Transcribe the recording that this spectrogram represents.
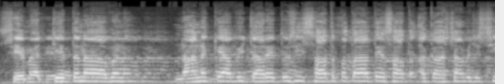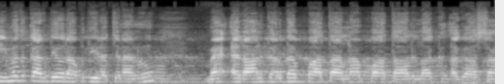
ਸੇ ਮੈਂ ਚੇਤਨਾ ਆਵਣ। ਨਾਨਕਿਆ ਵਿਚਾਰੇ, ਤੁਸੀਂ ਸਤ ਪਤਾਲ ਤੇ ਸਤ ਆਕਾਸ਼ਾਂ ਵਿੱਚ ਸੀਮਤ ਕਰਦੇ ਹੋ ਰੱਬ ਦੀ ਰਚਨਾ ਨੂੰ। ਮੈਂ ਐਲਾਨ ਕਰਦਾ, ਪਾਤਾਲਾਂ, ਪਾਤਾਲ ਲੱਖ ਅਗਾਸਾਂ,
